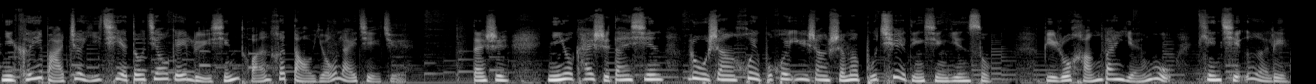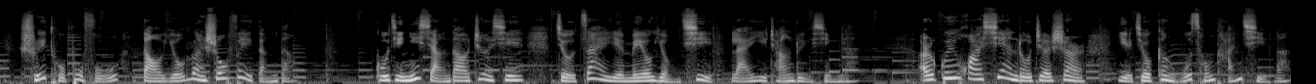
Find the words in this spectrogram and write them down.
你可以把这一切都交给旅行团和导游来解决，但是你又开始担心路上会不会遇上什么不确定性因素，比如航班延误、天气恶劣、水土不服、导游乱收费等等。估计你想到这些，就再也没有勇气来一场旅行了，而规划线路这事儿也就更无从谈起了。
